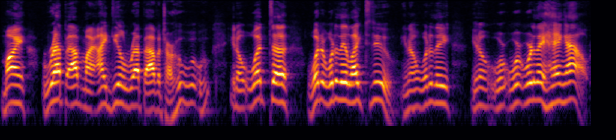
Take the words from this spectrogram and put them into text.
my rep, av- my ideal rep avatar. Who, who you know, what, uh, what, what do they like to do? You know, what do they, you know, where, where, where do they hang out?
